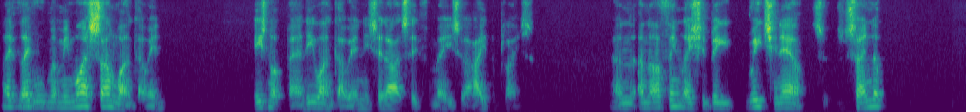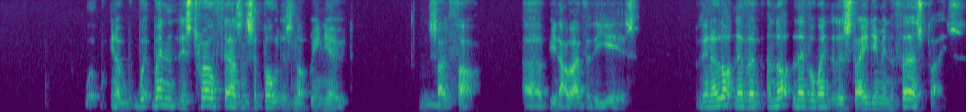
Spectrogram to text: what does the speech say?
they've, they've all, I mean, my son won't go in. He's not banned. He won't go in. He said, "Oh, it's it for me." He said, "I hate the place," and and I think they should be reaching out, saying, "Look, you know, when there's twelve thousand supporters not renewed Mm. so far, uh, you know, over the years." But then a lot never, a lot never went to the stadium in the first place.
